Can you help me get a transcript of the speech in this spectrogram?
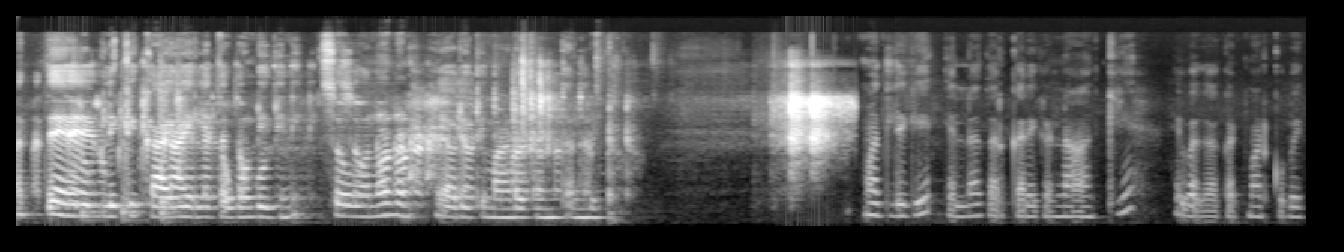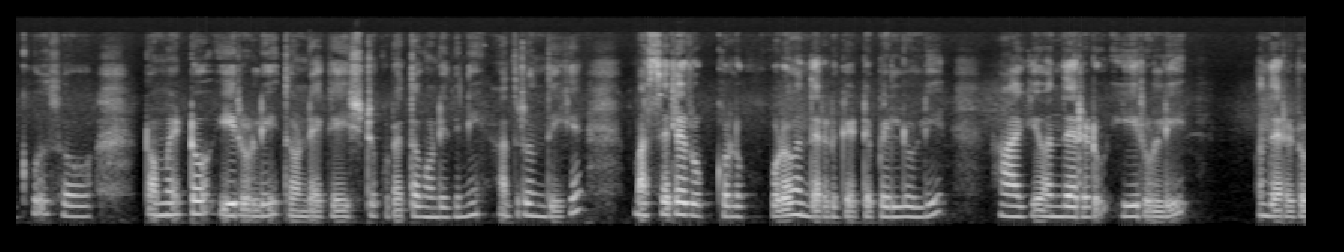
ಮತ್ತು ರುಬ್ಲಿಕ್ಕೆ ಕಾಯಿ ಎಲ್ಲ ತಗೊಂಡಿದ್ದೀನಿ. ಸೊ ನೋಡೋಣ ಯಾವ ರೀತಿ ಮಾಡೋದು ಅಂತ ಅಂದ್ಬಿಟ್ಟು. ಮೊದಲಿಗೆ ಎಲ್ಲ ತರಕಾರಿಗಳನ್ನ ಹಾಕಿ ಇವಾಗ ಕಟ್ ಮಾಡ್ಕೋಬೇಕು. ಸೊ ಟೊಮೆಟೊ, ಈರುಳ್ಳಿ ತೊಂಡೆಕಾಯಿ ಇಷ್ಟು ಕೂಡ ತೊಗೊಂಡಿದ್ದೀನಿ. ಅದರೊಂದಿಗೆ ಮಸಾಲೆ ರುಬ್ಕೊಳ್ಳೋಕ್ಕೂ ಕೂಡ ಒಂದೆರಡು ಗೆಡ್ಡೆ ಬೆಳ್ಳುಳ್ಳಿ, ಹಾಗೆ ಒಂದೆರಡು ಈರುಳ್ಳಿ, ಒಂದೆರಡು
